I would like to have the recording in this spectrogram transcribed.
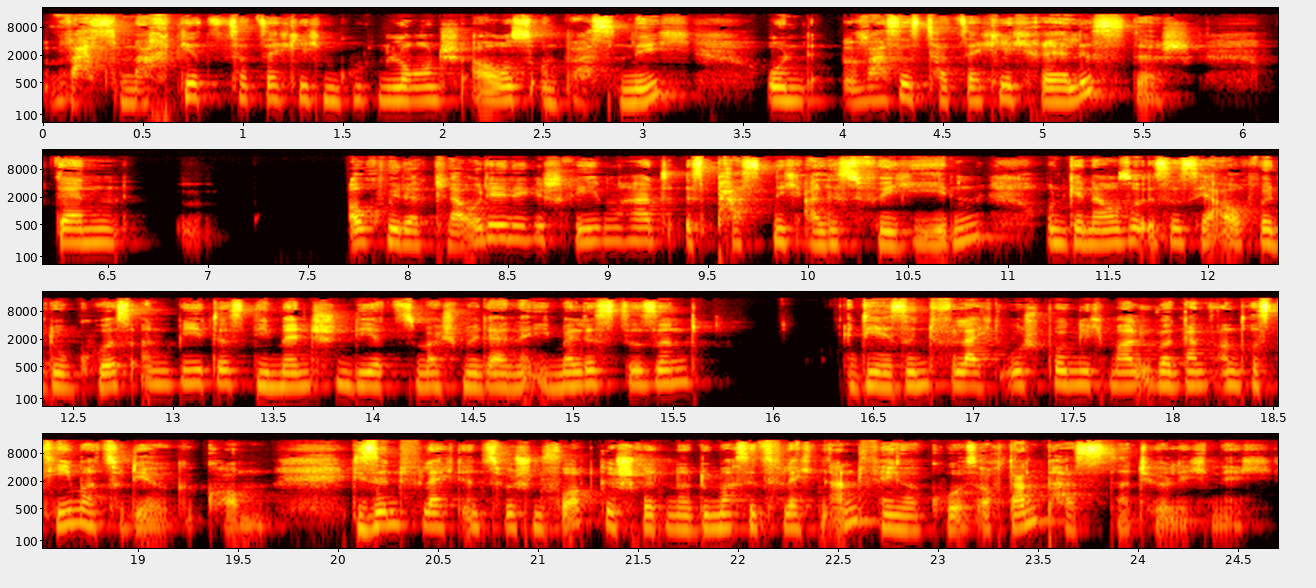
was macht jetzt tatsächlich einen guten Launch aus und was nicht und was ist tatsächlich realistisch. Denn auch wieder Claudia, die geschrieben hat, es passt nicht alles für jeden. Und genauso ist es ja auch, wenn du einen Kurs anbietest. Die Menschen, die jetzt zum Beispiel in deiner E-Mail-Liste sind, die sind vielleicht ursprünglich mal über ein ganz anderes Thema zu dir gekommen. Die sind vielleicht inzwischen fortgeschritten und du machst jetzt vielleicht einen Anfängerkurs. Auch dann passt es natürlich nicht.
